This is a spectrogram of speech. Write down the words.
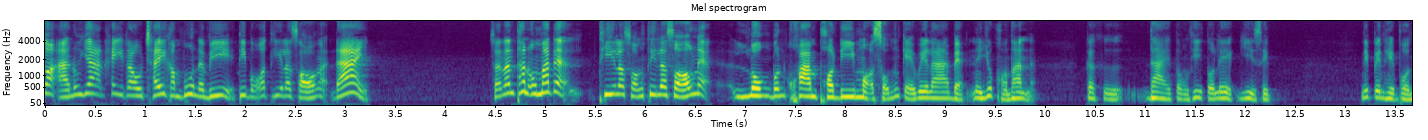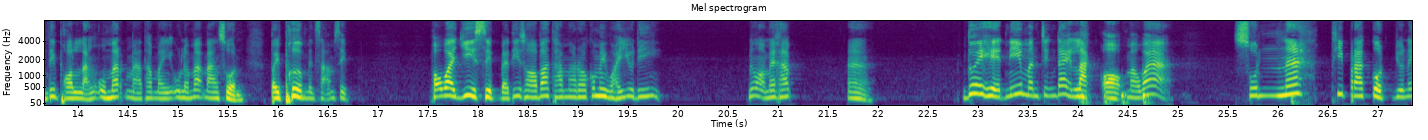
ก็อนุญาตให้เราใช้คำพูดนบี ที่บอกว่าทีละสองอะได้ ฉะนั้นท่านอุมัตเนี่ยทีละสองทีละสองเนี่ยลงบนความพอดีเหมาะสมแก่เวลาแบบในยุคของท่านก็คือได้ตรงที่ตัวเลขยี่สิบนี่เป็นเหตุผลที่พอหลังอุมัตมาทำไมอุลามะบางส่วน ไปเพิ่มเป็นสามสิบเพราะว่ายี่สิบแบบที่ซอบ้าทำมาเราก็ไม่ไหวอยู่ดีนึกออกไหมครับอ่าด้วยเหตุนี้มันจึงได้หลักออกมาว่าสุนนะ ที่ปรากฏอยู่ใน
